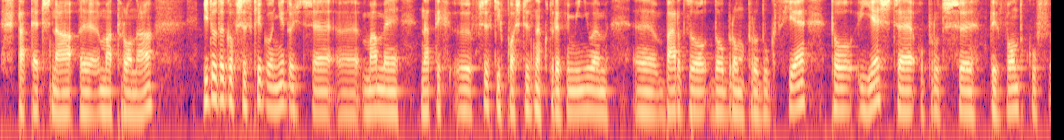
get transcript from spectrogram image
stateczna e, matrona. I do tego wszystkiego nie dość, że e, mamy na tych e, wszystkich płaszczyznach, które wymieniłem, e, bardzo dobrą produkcję, to jeszcze oprócz tych wątków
